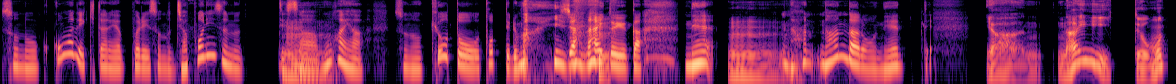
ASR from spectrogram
そのここまで来たらやっぱりそのジャポニズムってさ、うん。もはやその京都を取ってる場合じゃないというか ね。うん、ななんだろうねって。いやないって思っ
